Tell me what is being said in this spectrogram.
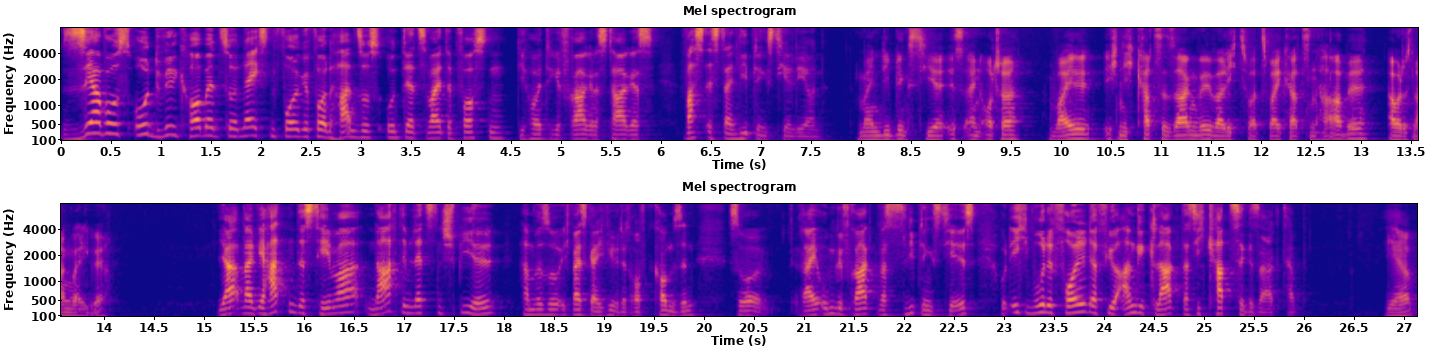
Servus und willkommen zur nächsten Folge von Hansus und der zweite Pfosten. Die heutige Frage des Tages: Was ist dein Lieblingstier, Leon? Mein Lieblingstier ist ein Otter, weil ich nicht Katze sagen will, weil ich zwar zwei Katzen habe, aber das langweilig wäre. Ja, weil wir hatten das Thema nach dem letzten Spiel, haben wir so, ich weiß gar nicht, wie wir da drauf gekommen sind, so Reihe umgefragt, was das Lieblingstier ist. Und ich wurde voll dafür angeklagt, dass ich Katze gesagt habe. Ja,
